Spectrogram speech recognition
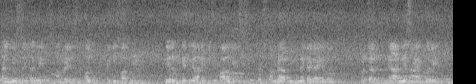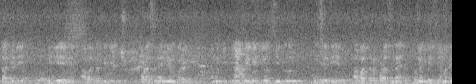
তাহলে নিশ্চয়ই তাদের আমরা এর সুফল একদিন পাবো। তো এরকম ক্ষেত্রে অনেক কিছু পাওয়া গেছে। আমরা বিভিন্ন জায়গায় এরকম প্রচার অ্যাওয়ারনেস ক্যাম্প করে তার যদি ফিরিয়ে এনে আবার তার দিকে পড়াশোনায় নিয়োগ করা গেছে। এমনকি বিয়ে হয়ে গেছিল সিঁদুর মুছে দিয়ে আবার তারা পড়াশোনায় যোগ দিয়েছে। আমাদের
